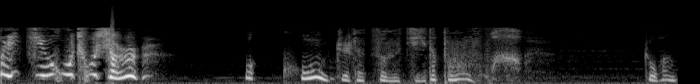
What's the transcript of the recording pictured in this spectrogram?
没惊呼出声儿。控制着自己的步伐，装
